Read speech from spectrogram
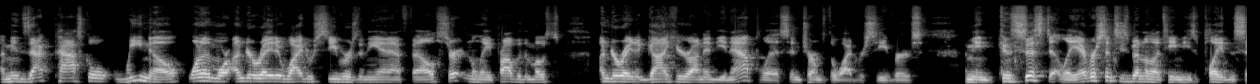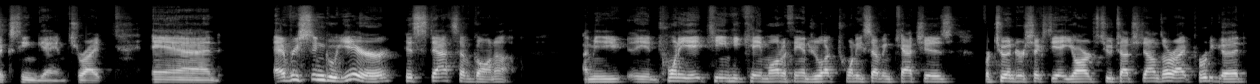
I mean, Zach Pascal, we know one of the more underrated wide receivers in the NFL, certainly probably the most underrated guy here on Indianapolis in terms of the wide receivers. I mean, consistently, ever since he's been on the team, he's played in 16 games, right? And every single year, his stats have gone up. I mean, in 2018, he came on with Andrew Luck, 27 catches for 268 yards, two touchdowns. All right, pretty good.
